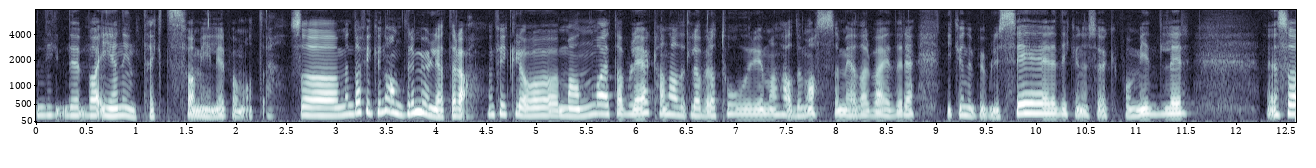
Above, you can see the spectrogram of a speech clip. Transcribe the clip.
de, det var én inntektsfamilier, på en måte. Så, men da fikk hun andre muligheter, da. Hun fikk lov, Mannen var etablert, han hadde et laboratorium, han hadde masse medarbeidere. De kunne publisere, de kunne søke på midler. Så,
